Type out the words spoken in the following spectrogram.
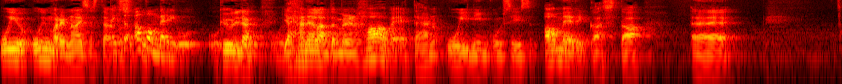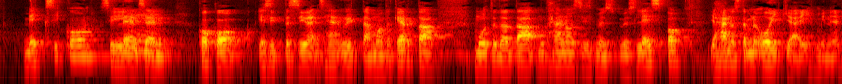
ui, uimarinaisesta. Eikö se suku- avomeri u- u- Kyllä. u- ui- Ja hänellä on tämmöinen haave, että hän ui niin kuin siis Amerikasta ää, Meksikoon, silleen sen koko, ja sitten siinä, sehän yrittää monta kertaa, mutta, tota, mutta hän on siis myös, myös lesbo, ja hän on siis tämmöinen oikea ihminen.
